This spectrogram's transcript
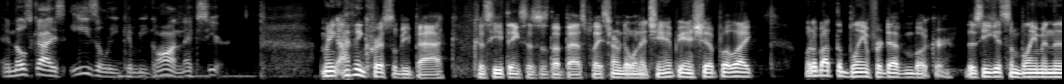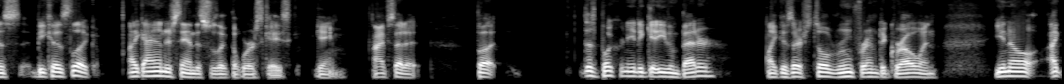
And those guys easily can be gone next year. I mean, I think Chris will be back because he thinks this is the best place for him to win a championship. But like, what about the blame for Devin Booker? Does he get some blame in this? Because look, like I understand this was like the worst case game. I've said it. But does Booker need to get even better? Like, is there still room for him to grow and you know, I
